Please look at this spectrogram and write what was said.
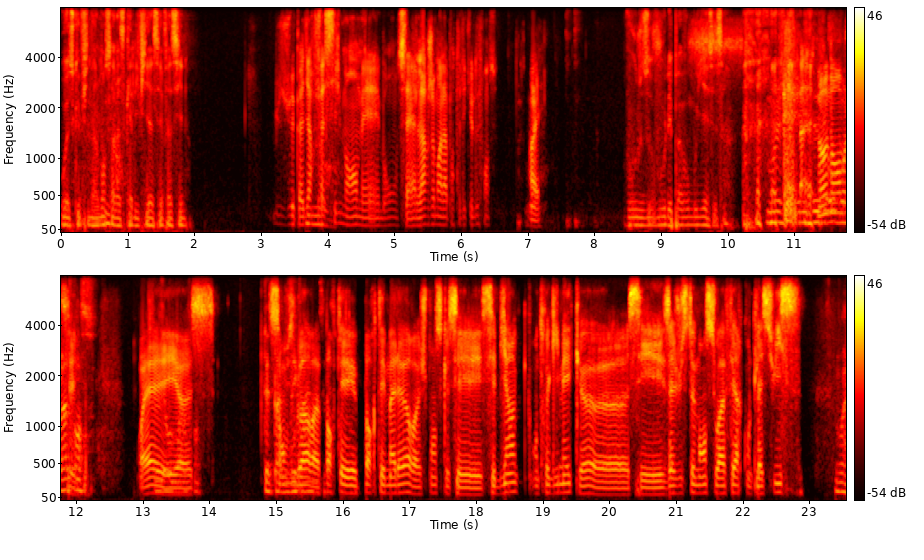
Ou est-ce que finalement ça va se qualifier assez facile? Je vais pas dire Non. facilement, mais bon, c'est largement à la portée de l'équipe de France. vous, vous voulez pas vous mouiller, c'est ça? Moi, j'ai mis 2-0 non, non, pour la c'est- France. Ouais, et euh, sans vouloir euh, porter porter malheur, euh, je pense que c'est bien entre guillemets que euh, ces ajustements soient à faire contre la Suisse, Ouais.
